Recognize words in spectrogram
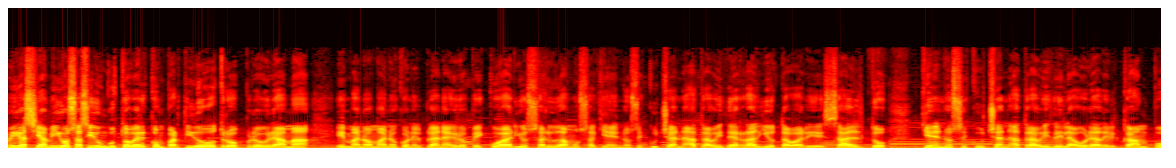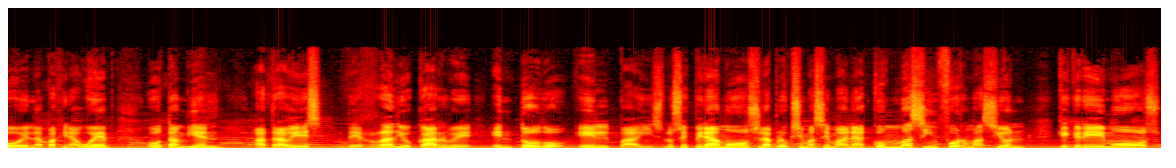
Amigas y amigos, ha sido un gusto haber compartido otro programa en mano a mano con el plan agropecuario. Saludamos a quienes nos escuchan a través de Radio Tabaré de Salto, quienes nos escuchan a través de la hora del campo en la página web o también a través de Radio Carve en todo el país. Los esperamos la próxima semana con más información que creemos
